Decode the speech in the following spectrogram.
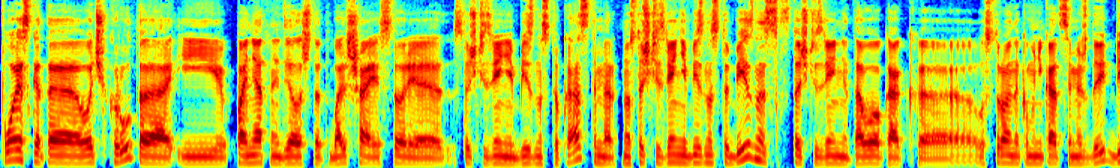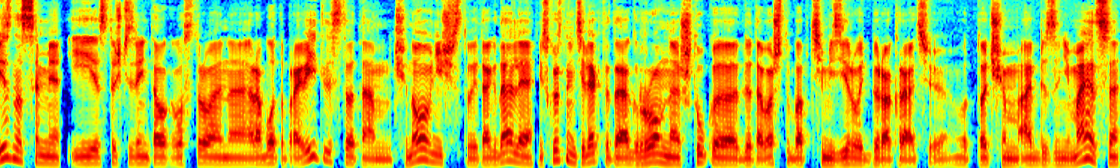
поиск это очень круто, и понятное дело, что это большая история с точки зрения бизнес-то-кастомер, но с точки зрения бизнес-то-бизнес, с точки зрения того, как э, устроена коммуникация между бизнесами, и с точки зрения того, как устроена работа правительства, там, чиновничество и так далее, искусственный интеллект — это огромная штука для того, чтобы оптимизировать бюрократию. Вот то, чем Аби занимается.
